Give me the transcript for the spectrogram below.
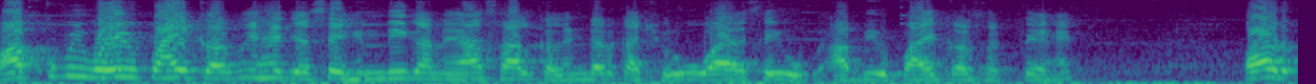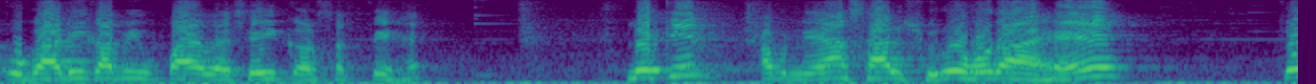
आपको भी वही उपाय करने हैं, जैसे हिंदी का नया साल कैलेंडर का शुरू हुआ, ऐसे ही आप भी उपाय कर सकते हैं। और उगाड़ी का भी उपाय वैसे ही कर सकते हैं। लेकिन अब नया साल शुरू हो रहा है तो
